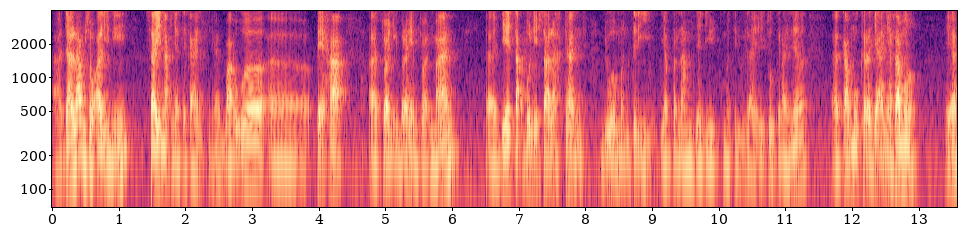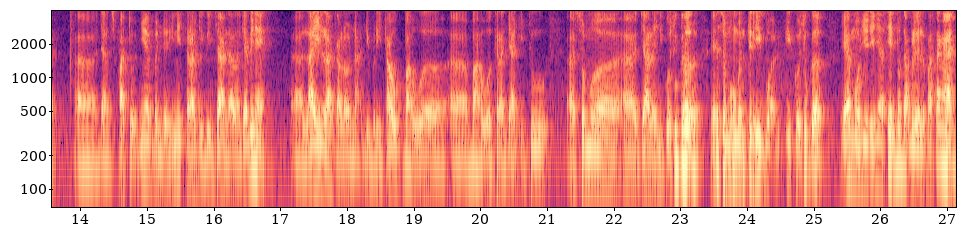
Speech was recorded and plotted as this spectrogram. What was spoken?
Uh, dalam soal ini saya nak nyatakan ya bahawa uh, pihak uh, Tuan Ibrahim Tuan Man uh, dia tak boleh salahkan dua menteri yang pernah menjadi menteri wilayah itu kerana uh, kamu kerajaan yang sama ya. Uh, dan sepatutnya benda ini telah dibincang dalam kabinet. Uh, lainlah kalau nak diberitahu bahawa uh, bahawa kerajaan itu uh, semua uh, jalan ikut suka ya semua menteri buat ikut suka ya. Muhyiddin Yassin pun tak boleh lepas tangan.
